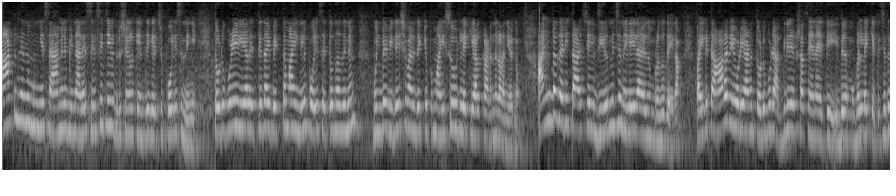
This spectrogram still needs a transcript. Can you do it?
നാട്ടിൽ നിന്ന് മുങ്ങിയ സാമിന് പിന്നാലെ സി ദൃശ്യങ്ങൾ കേന്ദ്രീകരിച്ച് പോലീസ് നീങ്ങി. തൊടുപുഴയിൽ ഇയാൾ എത്തിയതായി വ്യക്തമായെങ്കിലും പോലീസ് എത്തുന്നതിനും മുൻപേ വിദേശ വനിതയ്ക്കൊപ്പം മൈസൂരിലേക്ക് ഇയാൾ കടന്നു കളഞ്ഞിരുന്നു അൻപതടി താഴ്ചയിൽ ജീർണിച്ച നിലയിലായിരുന്നു മൃതദേഹം. വൈകിട്ട് ആറരയോടെയാണ് തൊടുപുഴ അഗ്നിരക്ഷാ സേന എത്തി. ഇത് മുകളിലേക്ക് എത്തിച്ചത്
